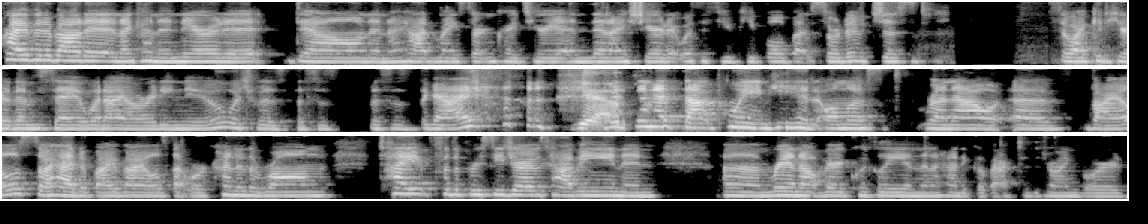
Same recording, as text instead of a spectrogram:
private about it and I kind of narrowed it down and I had my certain criteria and then I shared it with a few people, but sort of just so I could hear them say what I already knew, which was this is this is the guy. Yeah. but then at that point, he had almost run out of vials, so I had to buy vials that were kind of the wrong type for the procedure I was having, and um, ran out very quickly. And then I had to go back to the drawing board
